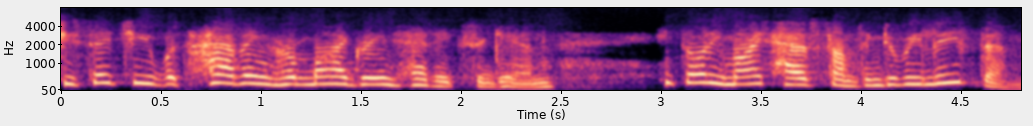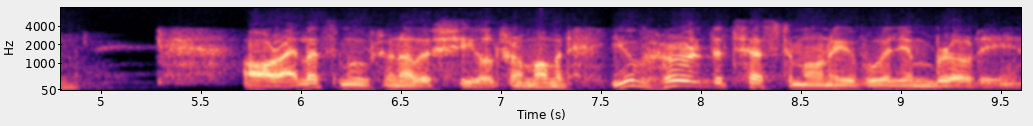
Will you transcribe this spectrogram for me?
she said she was having her migraine headaches again. He thought he might have something to relieve them. All right, let's move to another field for a moment. You've heard the testimony of William Brody.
